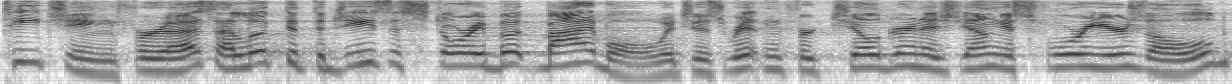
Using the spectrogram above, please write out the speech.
teaching for us. I looked at the Jesus Storybook Bible, which is written for children as young as four years old.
